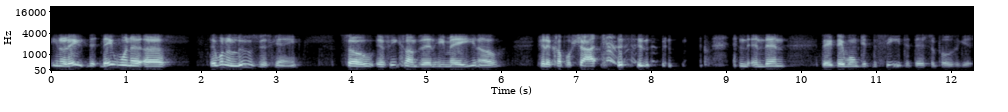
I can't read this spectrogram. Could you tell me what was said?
you know they they want to uh they want to lose this game. So if he comes in, he may you know hit a couple shots, and and then they they won't get the seed that they're supposed to get.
